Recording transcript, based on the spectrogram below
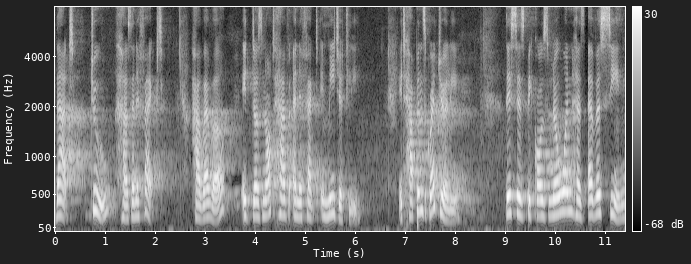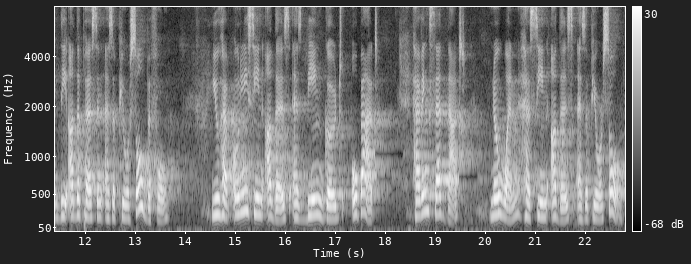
that too has an effect. However, it does not have an effect immediately. It happens gradually. This is because no one has ever seen the other person as a pure soul before. You have only seen others as being good or bad. Having said that, no one has seen others as a pure soul.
